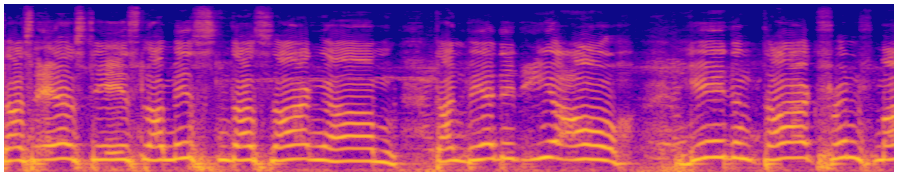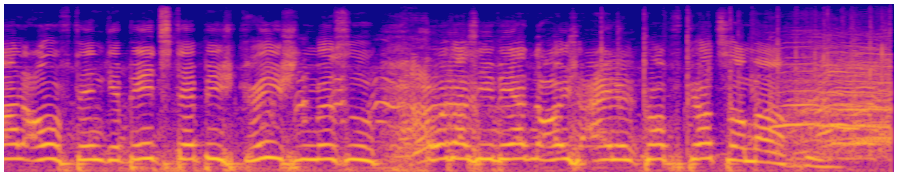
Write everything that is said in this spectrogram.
dass erst die Islamisten das Sagen haben, dann werdet ihr auch jeden Tag fünfmal auf den Gebetsteppich kriechen müssen oder sie werden euch einen Kopf kürzer machen.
